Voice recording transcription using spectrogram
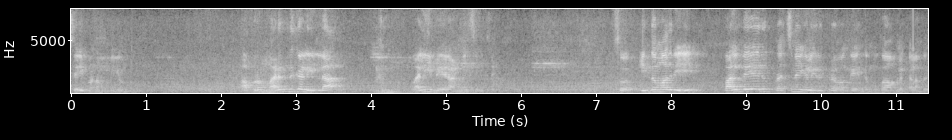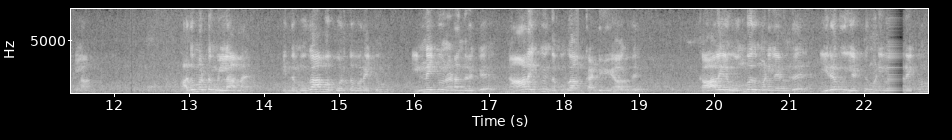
சரி பண்ண முடியும். அப்புறம் மருந்துகள் இல்லா வலி மேலாண்மை சிகிச்சை. ஸோ இந்த மாதிரி பல்வேறு பிரச்சனைகள் இருக்கிறவங்க இந்த முகாமில் கலந்துக்கலாம். அது மட்டும் இல்லாமல் இந்த முகாமை பொறுத்த வரைக்கும் இன்றைக்கும் நடந்திருக்கு. நாளைக்கும் இந்த முகாம் கண்டினியூ ஆகுது. காலையில் ஒன்பது மணிலேருந்து இரவு எட்டு மணி வரைக்கும்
